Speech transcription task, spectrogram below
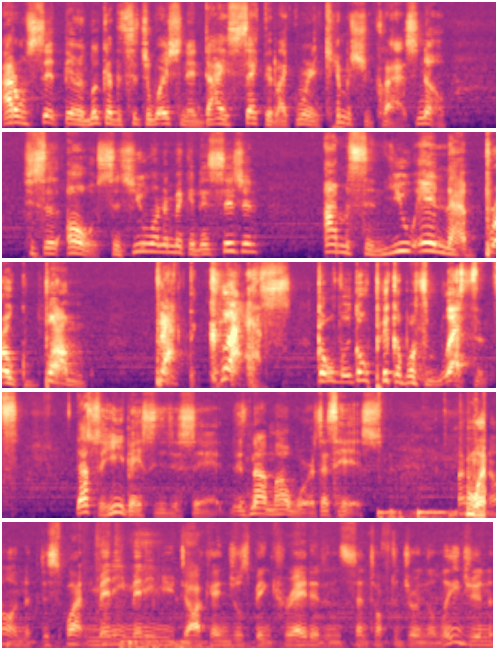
I don't sit there and look at the situation and dissect it like we're in chemistry class. No. She said, Oh, since you want to make a decision, I'ma send you in that broke bum back to class. Go go pick up on some lessons. That's what he basically just said. It's not my words, that's his. Time went on, despite many, many new Dark Angels being created and sent off to join the Legion,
